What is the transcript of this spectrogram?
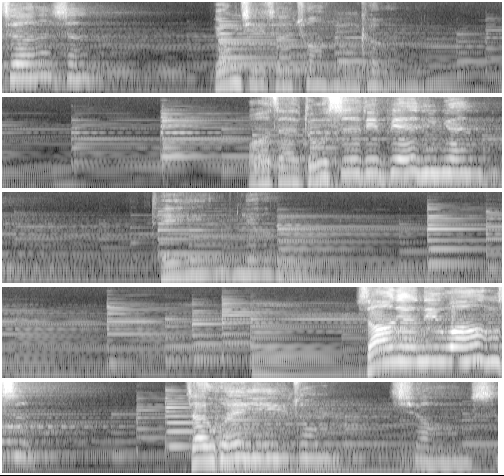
车声拥挤在窗口，我在都市的边缘停留。少年的往事在回忆中消失，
